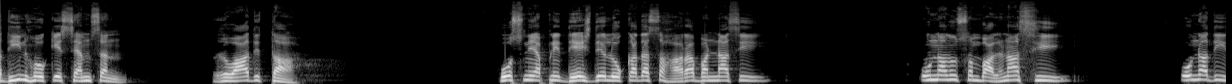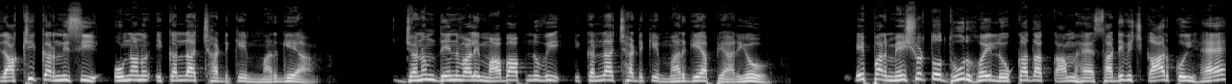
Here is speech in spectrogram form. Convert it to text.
ਅਧੀਨ ਹੋ ਕੇ ਸੈਮਸਨ ਰਵਾ ਦਿੱਤਾ। ਉਸ ਨੇ ਆਪਣੇ ਦੇਸ਼ ਦੇ ਲੋਕਾਂ ਦਾ ਸਹਾਰਾ ਬਣਨਾ ਸੀ। ਉਹਨਾਂ ਨੂੰ ਸੰਭਾਲਣਾ ਸੀ। ਉਹਨਾਂ ਦੀ ਰਾਖੀ ਕਰਨੀ ਸੀ। ਉਹਨਾਂ ਨੂੰ ਇਕੱਲਾ ਛੱਡ ਕੇ ਮਰ ਗਿਆ। ਜਨਮ ਦੇਣ ਵਾਲੇ ਮਾਪੇ ਨੂੰ ਵੀ ਇਕੱਲਾ ਛੱਡ ਕੇ ਮਰ ਗਿਆ, ਪਿਆਰਿਓ। ਇਹ ਪਰਮੇਸ਼ਵਰ ਤੋਂ ਦੂਰ ਹੋਏ ਲੋਕਾਂ ਦਾ ਕੰਮ ਹੈ। ਸਾਡੇ ਵਿਚਕਾਰ ਕੋਈ ਹੈ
